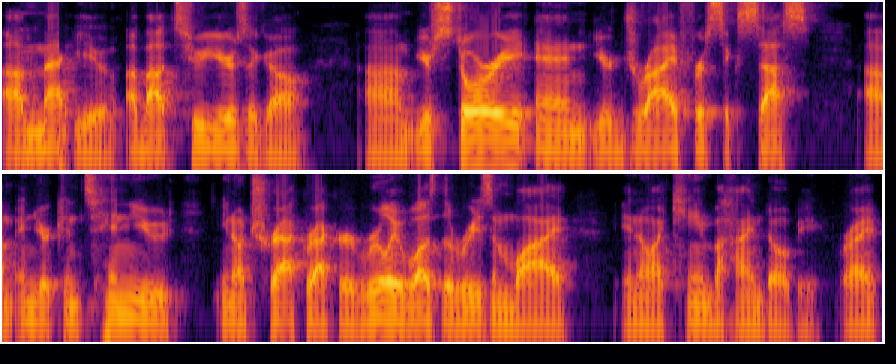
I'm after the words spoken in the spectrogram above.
uh, met you about two years ago, um, your story and your drive for success um, and your continued you know track record really was the reason why you know I came behind Dobie, right?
